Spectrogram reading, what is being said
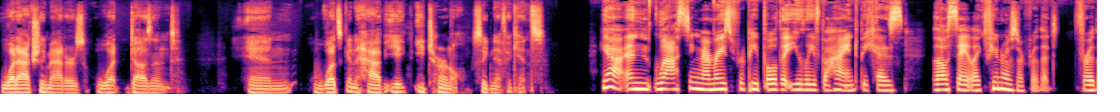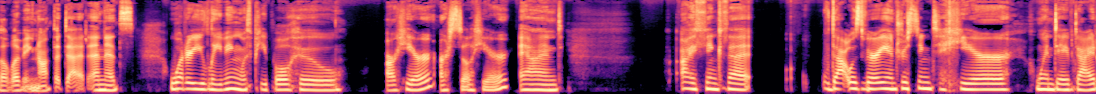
what actually matters, what doesn't, and what's going to have e- eternal significance. Yeah. And lasting memories for people that you leave behind because they'll say like funerals are for the for the living, not the dead. And it's what are you leaving with people who are here, are still here? And I think that that was very interesting to hear when Dave died.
